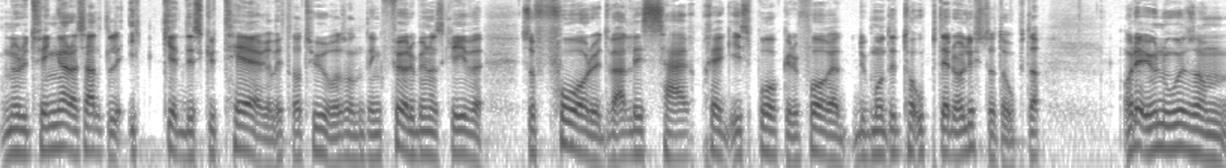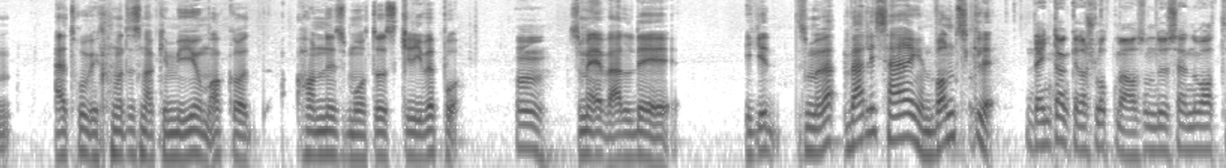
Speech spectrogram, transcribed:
når du tvinger deg selv til å ikke diskutere litteratur og sånne ting før du begynner å skrive, så får du et veldig særpreg i språket. Du får et Du må ta opp det du har lyst til å ta opp, da. Og det er jo noe som jeg tror vi kommer til å snakke mye om akkurat hans måte å skrive på, Mm. som er veldig ikke, Som er ve veldig særegen. Vanskelig. Den tanken har slått meg, som du sier nå, at,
